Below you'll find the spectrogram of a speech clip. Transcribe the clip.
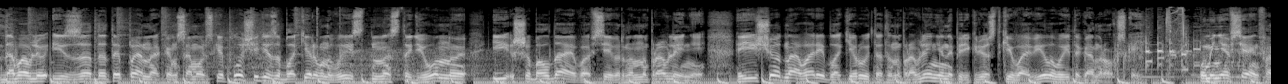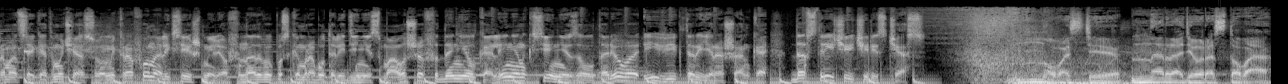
Добавлю, из-за ДТП на Комсомольской площади заблокирован выезд на Стадионную и Шабалдаева в северном направлении. И еще одна авария блокирует это направление на перекрестке Вавилова и Таганрогской. У меня вся информация к этому часу. У микрофона Алексей Шмелев. Над выпуском работали Денис Малышев, Даниил Калинин, Ксения Золотарева и Виктор Ярошенко. До встречи через час. Новости на радио Ростова.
